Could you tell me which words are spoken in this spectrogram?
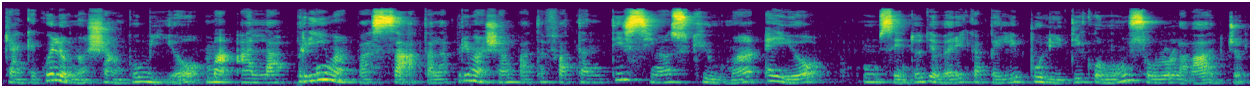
che anche quello è uno shampoo bio, ma alla prima passata, alla prima shampata fa tantissima schiuma e io mm, sento di avere i capelli puliti con un solo lavaggio.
